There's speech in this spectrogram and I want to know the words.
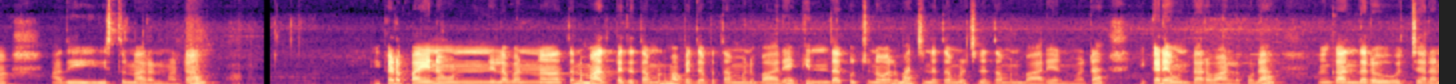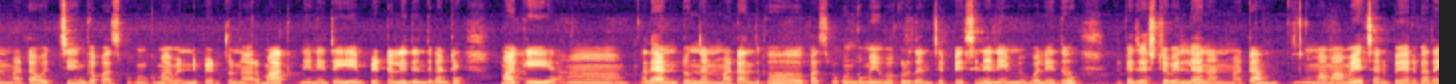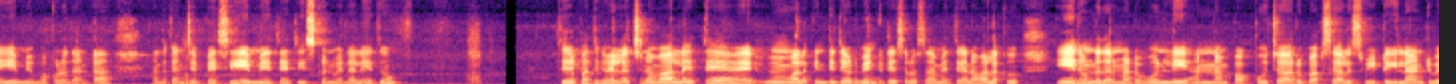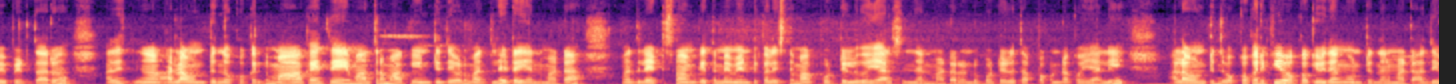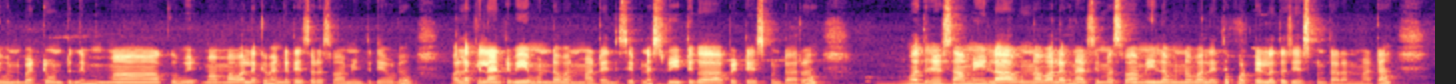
అది ఇస్తున్నారనమాట. ఇక్కడ పైన నిలబడిన అతను మా పెద్ద తమ్ముడు మా పెద్ద తమ్ముని భార్య. కింద కూర్చున్న వాళ్ళు మా చిన్న తమ్ముడు చిన్న తమ్ముని భార్య అనమాట ఇక్కడే ఉంటారు వాళ్ళు కూడా. ఇంకా అందరూ వచ్చారనమాట వచ్చి ఇంకా పసుపు కుంకుమ అవన్నీ పెడుతున్నారు. మాకు నేనైతే ఏం పెట్టలేదు. ఎందుకంటే మాకి అదే అంటుందన్నమాట. అందుకు పసుపు కుంకుమ ఇవ్వకూడదు అని చెప్పేసి నేనేం ఇవ్వలేదు. ఇంకా జస్ట్ వెళ్ళాను అనమాట మా మామయ్య చనిపోయారు కదా ఏమి ఇవ్వకూడదంట. అందుకని చెప్పేసి ఏమైతే తీసుకొని వెళ్ళలేదు. తిరుపతికి వెళ్ళొచ్చిన వాళ్ళైతే వాళ్ళకి ఇంటి దేవుడు వెంకటేశ్వర స్వామి అయితే కానీ వాళ్ళకు ఏది ఉండదన్నమాట. ఓన్లీ అన్నం పప్పు చారు భక్ష్యాలు స్వీట్ ఇలాంటివే పెడతారు. అది అలా ఉంటుంది ఒక్కొక్కరికి. మాకైతే మాత్రం మాకు ఇంటి దేవుడు మధ్యలేటయ్య అనమాట మధ్యలేటి స్వామికి అయితే మేము వెంట్రుకలు ఇస్తే మాకు పొట్టెలు కొయ్యాల్సిందనమాట. రెండు పొట్టెలు తప్పకుండా కొయ్యాలి. అలా ఉంటుంది. ఒక్కొక్కరికి ఒక్కొక్క విధంగా ఉంటుంది అనమాట ఆ దేవుని బట్టి ఉంటుంది. మాకు మా అమ్మ వాళ్ళకి వెంకటేశ్వర స్వామి ఇంటి దేవుడు. వాళ్ళకి ఇలాంటివి ఏమి ఉండవు అనమాట ఎంతసేపున స్వీట్గా పెట్టేసుకుంటారు. వదిలేడు స్వామి ఇలా ఉన్న వాళ్ళకి నరసింహస్వామి ఇలా ఉన్న వాళ్ళైతే పొట్టేళ్ళతో చేసుకుంటారనమాట.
